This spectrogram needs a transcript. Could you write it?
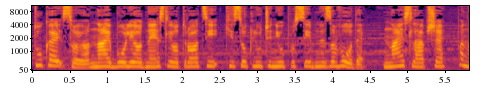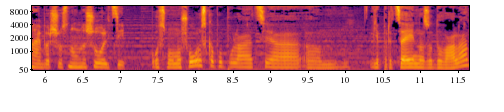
Tukaj so jo najbolje odnesli otroci, ki so vključeni v posebne zavode, najslabše pa najbrž osnovnošolci. Osnovnošolska populacija um, je precej nazadovala.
